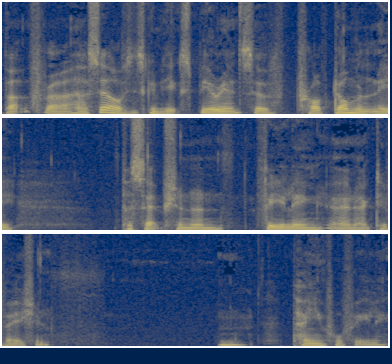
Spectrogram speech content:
But for ourselves, it's going to be the experience of predominantly perception and feeling and activation. Mm. Painful feeling.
